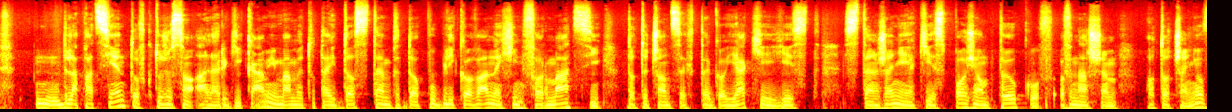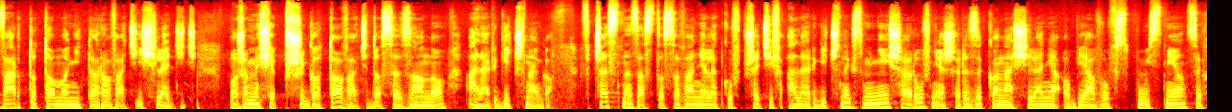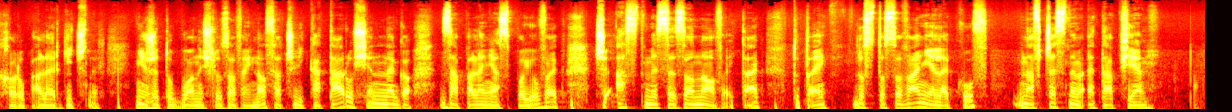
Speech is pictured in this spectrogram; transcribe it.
dla pacjentów, którzy są alergikami, mamy tutaj dostęp do publikowanych informacji dotyczących tego, jakie jest stężenie, jaki jest poziom pyłków w naszym otoczeniu. Warto to monitorować i śledzić. Możemy się przygotować do sezonu alergicznego. Wczesne zastosowanie leków przeciwalergicznych zmniejsza również ryzyko nasilenia objawów współistniejących chorób alergicznych, nieżytu błony śluzowej nosa, czyli kataru siennego, zapalenia spojówek czy astmy sezonowej. Tak? Tutaj dostosowanie leków na wczesnym etapie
